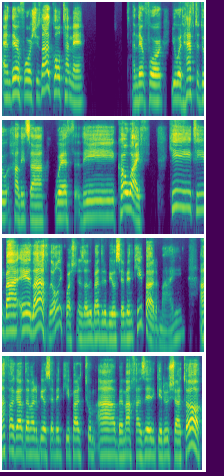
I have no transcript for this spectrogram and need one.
And therefore, she's not called Tameh. And therefore, you would have to do Chalitza with the The only question is Alibad Rabbi Yosef ben Kippar. Mai? Afagav damar Rabbi Yosef ben Kipar tum'a b'machazir girushato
